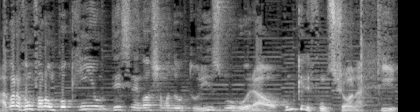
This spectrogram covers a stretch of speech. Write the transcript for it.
Agora vamos falar um pouquinho desse negócio chamado turismo rural. Como que ele funciona aqui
